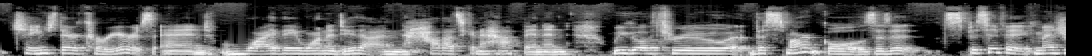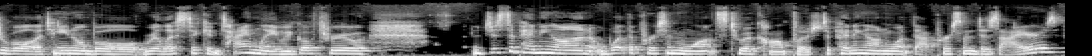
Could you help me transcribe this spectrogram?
change their careers and why they want to do that and how that's going to happen. And we go through the SMART goals. Is it specific, measurable, attainable, realistic, and timely? We go through just depending on what the person wants to accomplish, depending on what that person desires,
